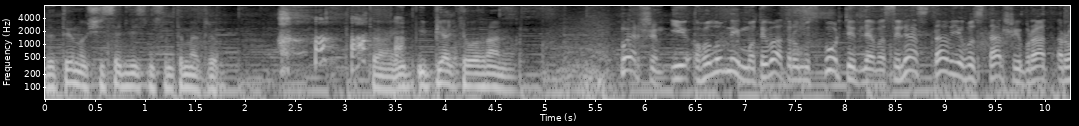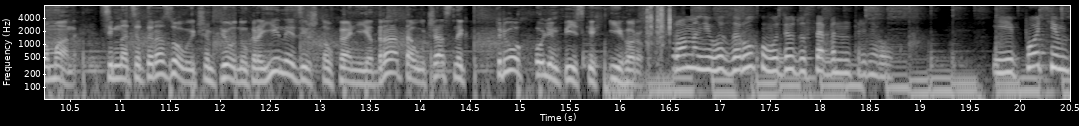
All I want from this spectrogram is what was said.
дитину в 68 сантиметрів. Так, і, і 5 кілограмів. Першим і головним мотиватором у спорті для Василя став його старший брат Роман, 17-разовий чемпіон України зі штовхання ядра та учасник трьох Олімпійських ігор. Роман його за руку водив до себе на тренування. І потім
